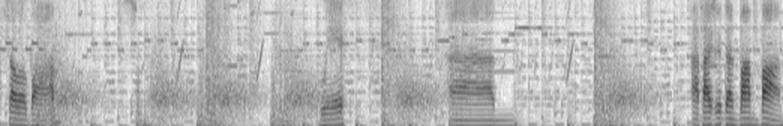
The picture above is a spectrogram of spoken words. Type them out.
Solo bomb. With um I thought I done bomb bomb.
